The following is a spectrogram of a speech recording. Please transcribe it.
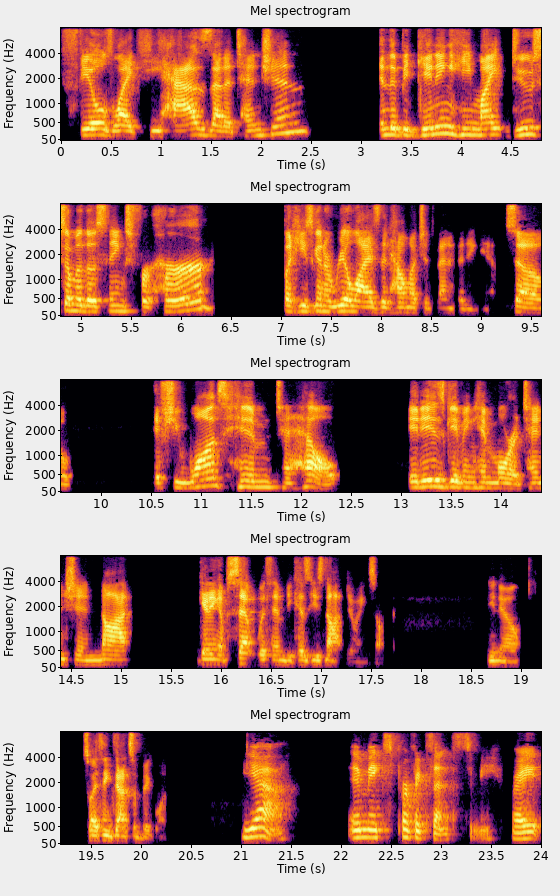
feels like he has that attention, in the beginning, he might do some of those things for her, but he's going to realize that how much it's benefiting him. So if she wants him to help, it is giving him more attention, not getting upset with him because he's not doing something. You know? So I think that's a big one. Yeah. It makes perfect sense to me, right?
